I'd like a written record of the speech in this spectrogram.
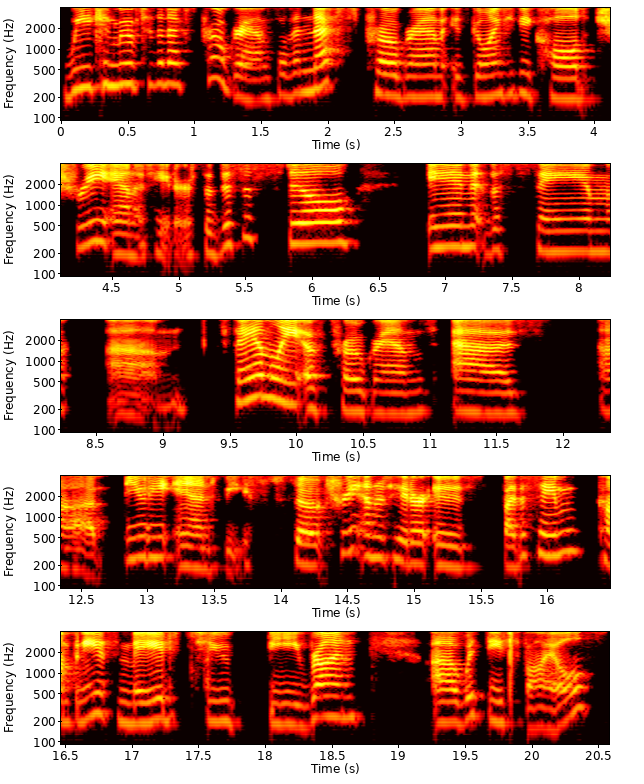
we can move to the next program. So the next program is going to be called Tree Annotator. So this is still in the same um, family of programs as uh, BEAUti and Beast. So Tree Annotator is by the same company. It's made to be run uh, with these files.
